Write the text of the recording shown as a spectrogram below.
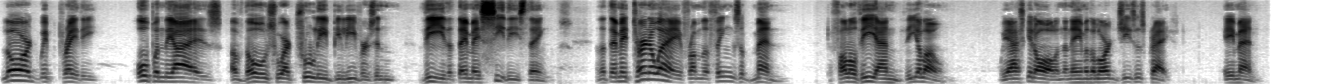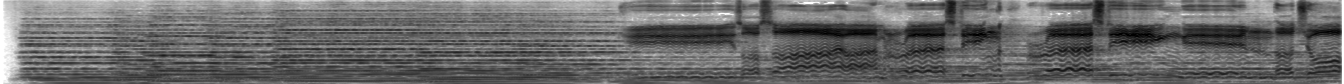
Lord, we pray thee, open the eyes of those who are truly believers in thee, that they may see these things, and that they may turn away from the things of men to follow thee and thee alone. We ask it all in the name of the Lord Jesus Christ. Amen. Jesus, I am resting, resting in the joy.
